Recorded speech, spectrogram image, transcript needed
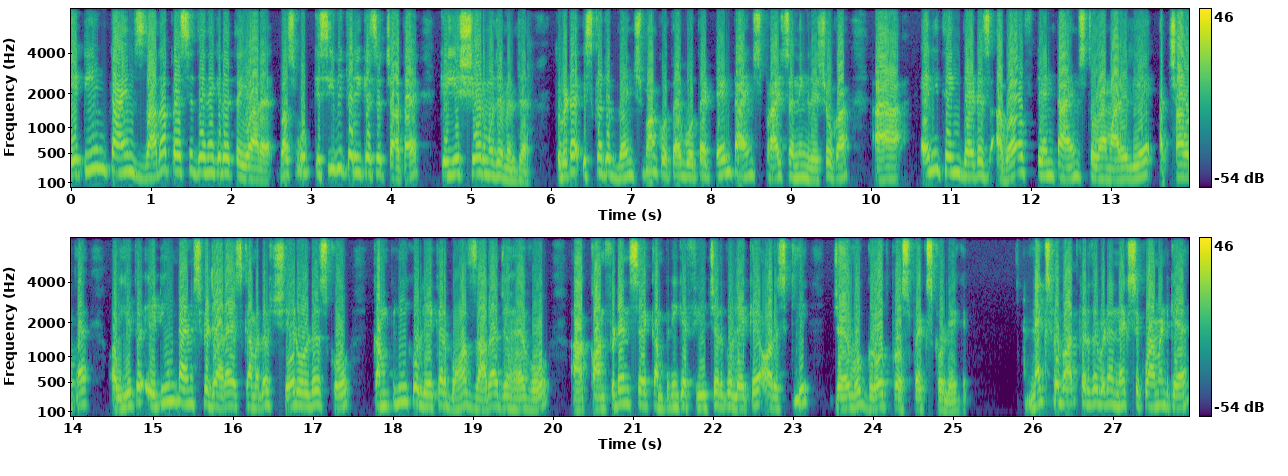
18 टाइम्स ज़्यादा पैसे देने के लिए तैयार है। बस वो किसी भी तरीके से चाहता है कि ये शेयर मुझे मिल जाए। तो बेटा, इसका जो बेंचमार्क होता है, वो होता है ten times price earning ratio का। Anything that is above ten times तो हमारे लिए अच्छा होता है। और ये तो एटीन टाइम्स पे जा रहा है, इसका मतलब शेयर होल्डर्स को कंपनी को लेकर बहुत ज़्यादा जो है वो कॉन्फिडेंस है कंपनी के फ्यूचर को लेकर और इसकी जो है वो ग्रोथ प्रोस्पेक्ट्स को लेकर नेक्स्ट पे बात करते बेटा नेक्स्ट रिक्वायरमेंट क्या है?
